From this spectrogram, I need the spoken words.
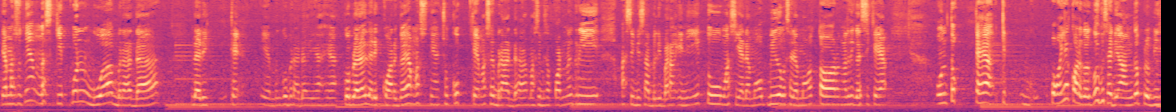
ya maksudnya meskipun gue berada dari kayak ya gue berada ya ya. Gue berada dari keluarga yang maksudnya cukup kayak masih berada masih bisa keluar negeri masih bisa beli barang ini itu masih ada mobil masih ada motor ngerti gak sih? Kayak untuk kayak pokoknya keluarga gue bisa dianggap lebih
